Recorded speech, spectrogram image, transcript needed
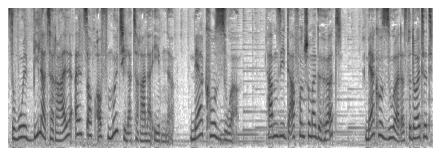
Sowohl bilateral als auch auf multilateraler Ebene. Mercosur. Haben Sie davon schon mal gehört? Mercosur, das bedeutet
